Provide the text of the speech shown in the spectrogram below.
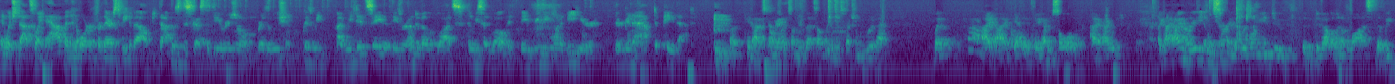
in which that's going to happen in order for theirs to be developed. That was discussed at the original resolution, because we, uh, we did say that these were undeveloped lots, and we said, well, if they really want to be here, they're gonna have to pay that. Okay, that sounds like something, that sounds like a discussion we would have had. But I, I, if they haven't sold, I, I would, like, I, I'm really concerned that we're going into the development of lots that we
